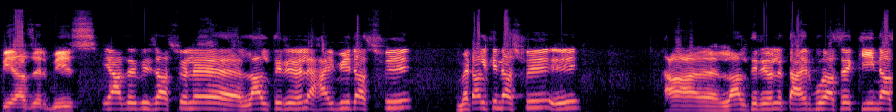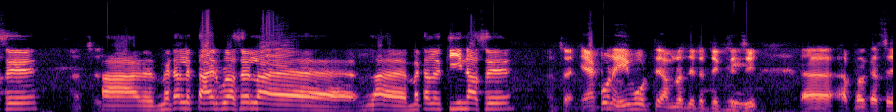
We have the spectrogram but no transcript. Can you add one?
পেঁয়াজের বীজ? পেঁয়াজের বীজ আসলে লাল তিরি হলে হাইব্রিড আসবি মেটাল কিন আসবি এই আর লাল তিরি হলে তাহিরপুর আছে কিন আছে। আচ্ছা আর মেটালের তাহিরপুর আছে মেটালের কিন আছে। আচ্ছা এখন এই মুহূর্তে আমরা যেটা দেখতেছি আহ, আপনার কাছে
